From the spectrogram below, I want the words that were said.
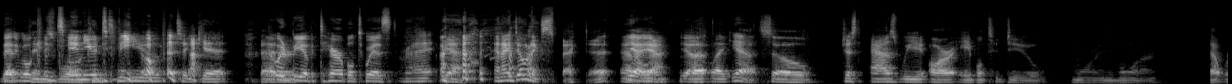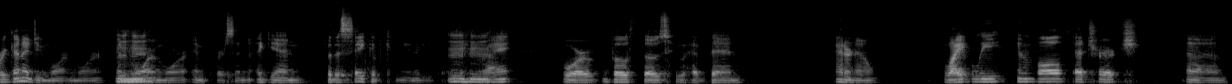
That it will continue to be continue open. to get better. that would be a terrible twist. right. Yeah, and I don't expect it. Yeah, all, yeah, yeah. But like, yeah. So just as we are able to do more and more, that we're gonna do more and more and Mhm. more and more in person again for the sake of community building, Mhm. right? For both those who have been, I don't know, lightly involved at church, um,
